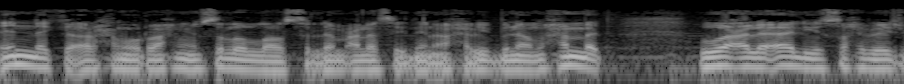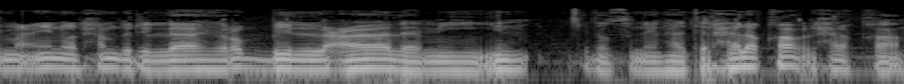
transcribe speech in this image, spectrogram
إنك أرحم الراحمين. صلى الله وسلم على سيدنا وحبيبنا محمد وعلى آله وصحبه أجمعين. والحمد لله رب العالمين. إذا وصلنا لنهاية الحلقة. الحلقة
